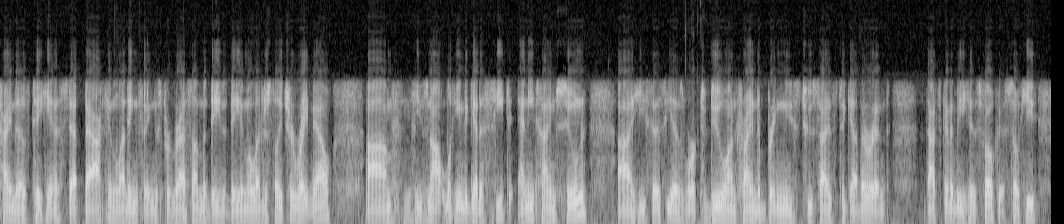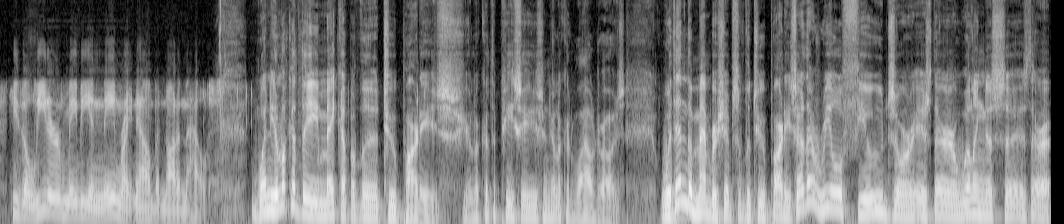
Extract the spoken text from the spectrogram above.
kind of taking a step back and letting things progress on the day to day in the legislature right now. Um, he's not looking to get a seat anytime soon. Uh, he says he has work to do on trying to bring these two sides together and that's going to be his focus. So he he's a leader, maybe in name right now, but not in the House. When you look at the makeup of the two parties, you look at the PCs and you look at Wildrose. Within the memberships of the two parties, are there real feuds, or is there a willingness? Uh, is there a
